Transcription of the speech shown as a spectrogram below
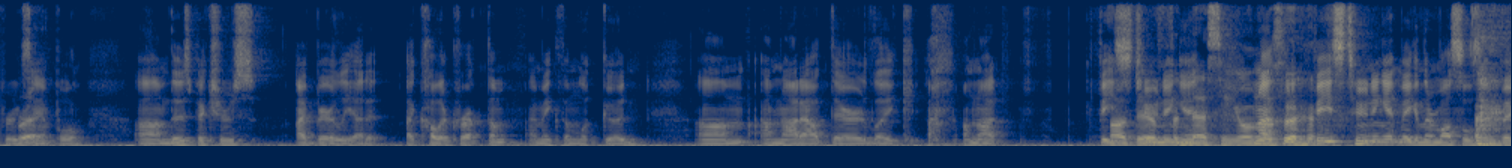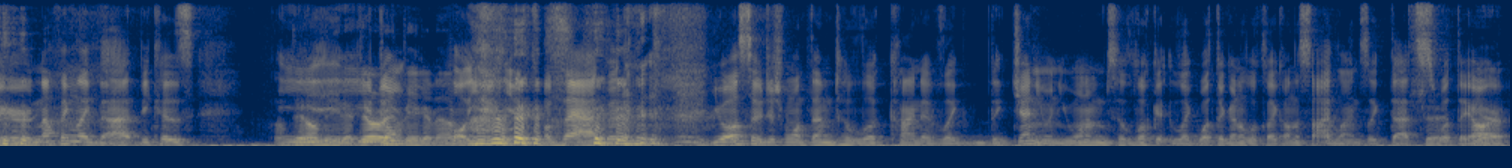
for Right. example. Um, those pictures, I barely edit. I color correct them. I make them look good. Um, I'm not out there like I'm not face tuning it. I'm not face tuning it, making their muscles look bigger. nothing like that because They don't need it. They're already big enough. Well, you, yeah, that, but you also just want them to look kind of like like genuine. You want them to look at like what they're gonna look like on the sidelines. Like that's Sure, what they yeah. are.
